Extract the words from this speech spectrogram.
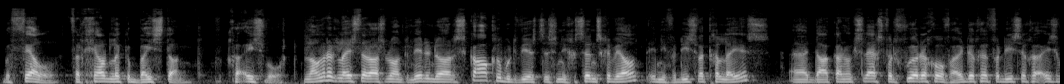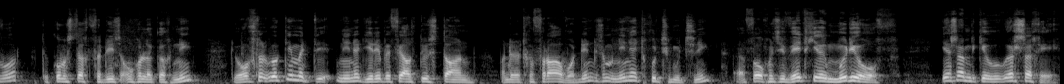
bevel vir geldelike bystand geëis word. Belangrik luisteraars moet onthou dat daar 'n skakel moet wees tussen die gesinsgeweld en die verlies wat gelei is. Uh, daar kan ook slegs vir vorige of huidige verliese geëis word. Toekomstig verlies ongelukkig nie. Die hof sal ook nie met nie net hierdie bevel toestaan wanneer dit gevra word nie. Dis om nie net goedsmoeds nie. Uh, volgens die wetgewing moet die hof eers 'n bietjie oorsig hê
